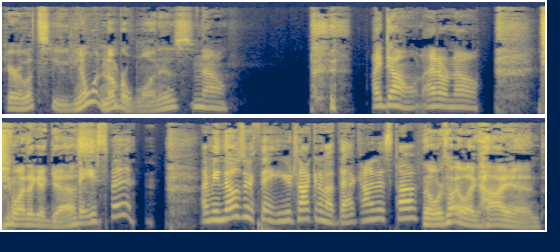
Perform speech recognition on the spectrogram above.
Kara, let's see. You know what number one is? No. I don't. I don't know. Do you want to take a guess? Basement? I mean, those are things you're talking about that kind of stuff? No, we're talking like high end.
